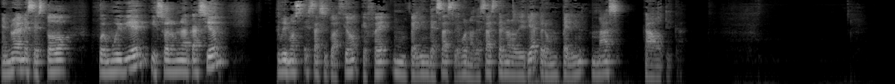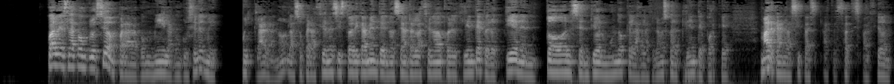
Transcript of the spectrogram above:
En nueve meses todo fue muy bien y solo en una ocasión tuvimos esta situación que fue un pelín desastre. Bueno, desastre no lo diría, pero un pelín más caótica. ¿Cuál es la conclusión? Para mí la conclusión es muy, clara, ¿no? Las operaciones históricamente no se han relacionado con el cliente, pero tienen todo el sentido del mundo que las relacionamos con el cliente, porque marcan la, satisfacción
